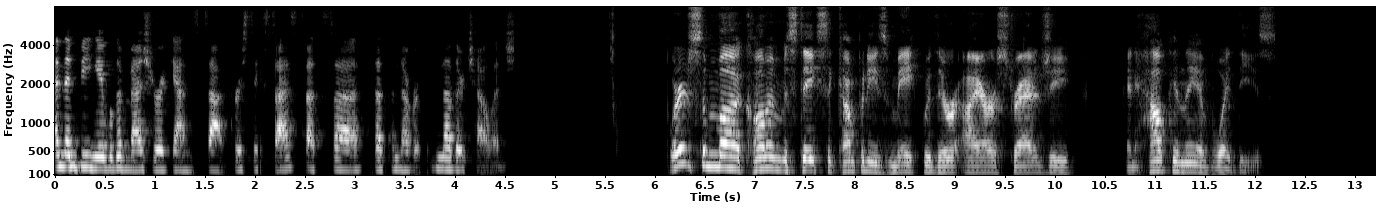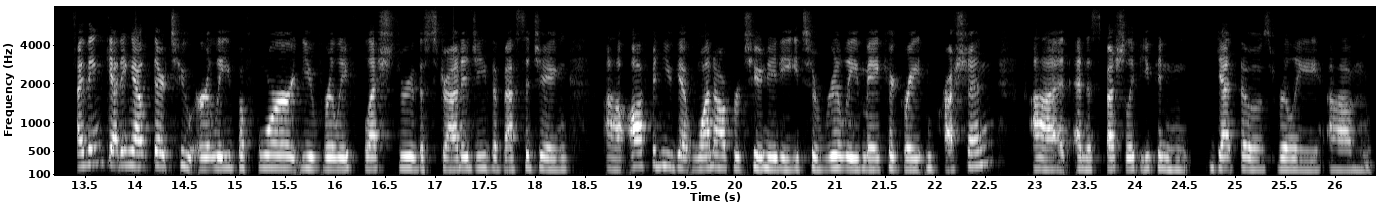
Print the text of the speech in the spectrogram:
and then being able to measure against that for success, that's, uh, that's another, another challenge. What are some uh, common mistakes that companies make with their IR strategy and how can they avoid these? I think getting out there too early before you've really fleshed through the strategy, the messaging, uh, often you get one opportunity to really make a great impression. Uh, and especially if you can get those really um,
